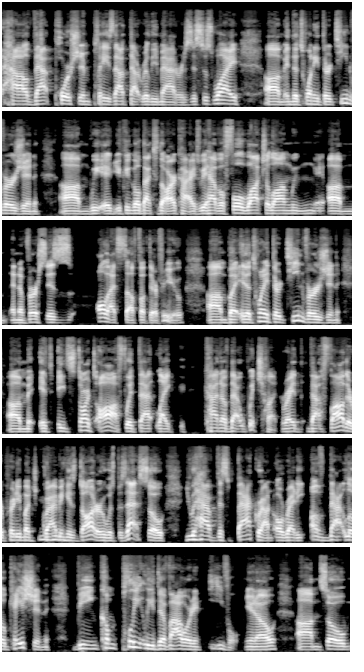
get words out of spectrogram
how that portion plays out that really matters. This is why um, in the 2013 version, um, we you can go back to the archives. We have a full watch along um, and the verses. All that stuff up there for you, um, but in the 2013 version, um, it it starts off with that like kind of that witch hunt, right? That father pretty much grabbing his daughter who was possessed. So you have this background already of that location being completely devoured and evil, you know? Um, so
